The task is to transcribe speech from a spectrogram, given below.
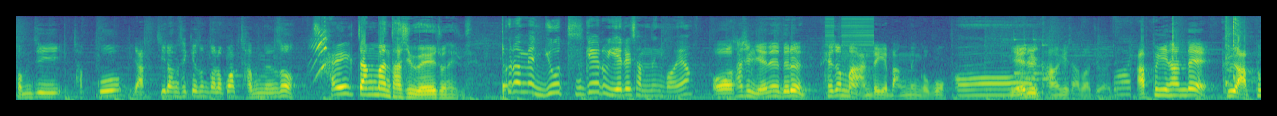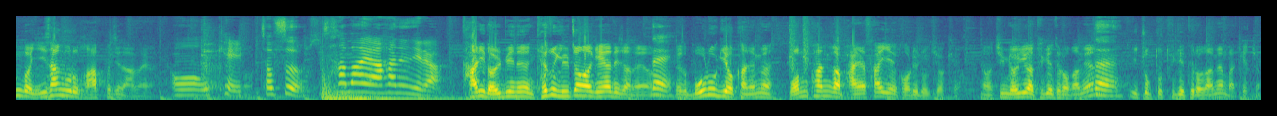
검지 잡고 약지랑 새끼손가락 꽉 잡으면서 살짝만 다시 외회전 해주세요. 그러면 요 두 개로 얘를 잡는 거예요? 어 사실 얘네들은 회전만 안 되게 막는 거고 어. 얘를 강하게 잡아줘야 돼. 와. 아프긴 한데 그 아픈 거 이상으로 더 아프진 않아요. 어, 오케이. 접수. 참아야 하느니라. 다리 넓이는 계속 일정하게 해야 되잖아요. 네. 그래서 뭐로 기억하냐면 원판과 발 사이의 거리로 기억해요. 어, 지금 여기가 두 개 들어가면 네. 이쪽도 두 개 들어가면 맞겠죠.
